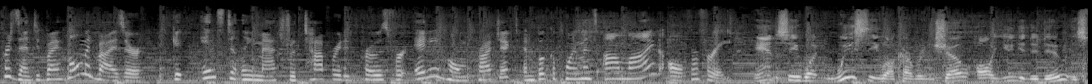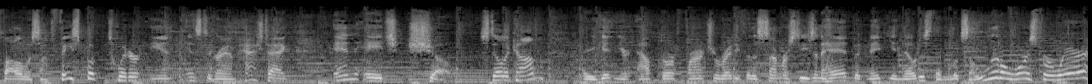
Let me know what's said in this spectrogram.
presented by Home Advisor. Get instantly matched with top rated pros for any home project and book appointments online, all for free. And to see what we see while covering the show, all you need to do is follow us on Facebook, Twitter, and Instagram. Hashtag NHShow. Still to come, are you getting your outdoor furniture ready for the summer season ahead, but maybe you notice that it looks a little worse for wear?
